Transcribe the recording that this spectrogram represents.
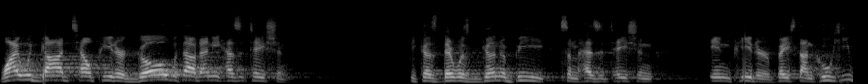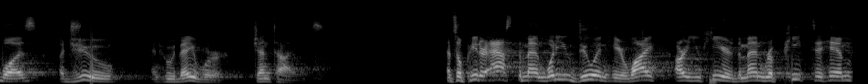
Why would God tell Peter, go without any hesitation? Because there was going to be some hesitation in Peter based on who he was, a Jew, and who they were, Gentiles. And so Peter asked the men, What are you doing here? Why are you here? The men repeat to him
